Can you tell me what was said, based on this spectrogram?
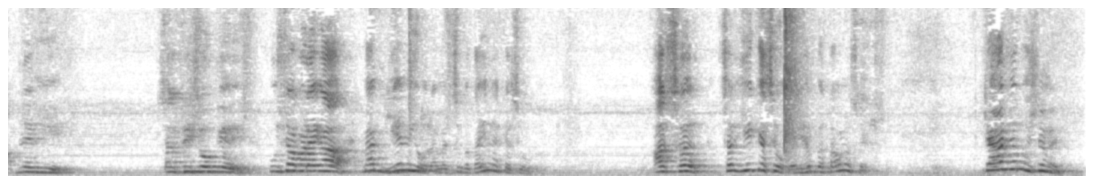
अपने लिए। सेल्फिश होके पूछना पड़ेगा, मैम, ये नहीं हो रहा से बताइए ना कैसे होगा? आज सर सर, ये कैसे होगा? ये बताओ ना सर। क्या है पूछने में?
